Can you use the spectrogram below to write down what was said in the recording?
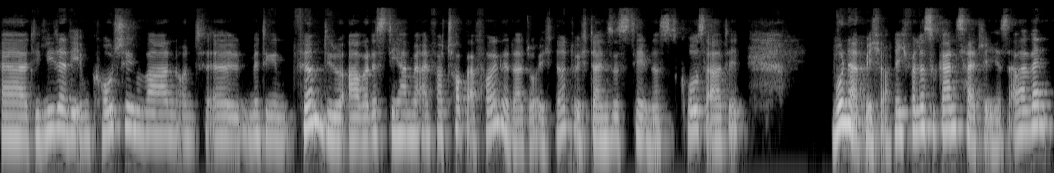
äh, die Leader, die im Coaching waren und äh, mit den Firmen, die du arbeitest, die haben ja einfach Top-Erfolge dadurch, ne? durch dein System. Das ist großartig. Wundert mich auch nicht, weil das so ganzheitlich ist. Aber wenn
